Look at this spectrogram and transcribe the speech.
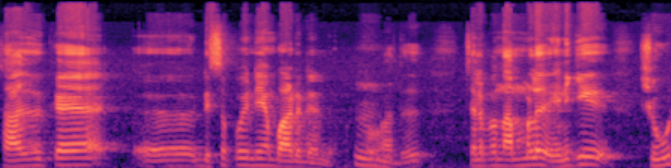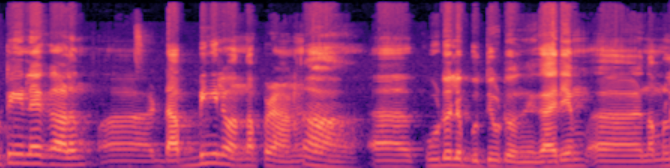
സാധ്യതയൊക്കെ ഡിസപ്പോയിന്റ് ചെയ്യാൻ പാടില്ലല്ലോ. അപ്പോൾ അത് ചിലപ്പോൾ നമ്മൾ എനിക്ക് ഷൂട്ടിങ്ങിനേക്കാളും ഡബിങ്ങിൽ വന്നപ്പോഴാണ് കൂടുതൽ ബുദ്ധിമുട്ട് തോന്നിയത്. കാര്യം നമ്മൾ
